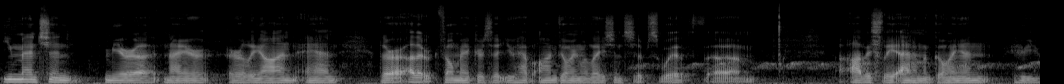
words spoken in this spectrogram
You mentioned Mira Nair early on, and there are other filmmakers that you have ongoing relationships with. Um, obviously, Atom Egoyan, who you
